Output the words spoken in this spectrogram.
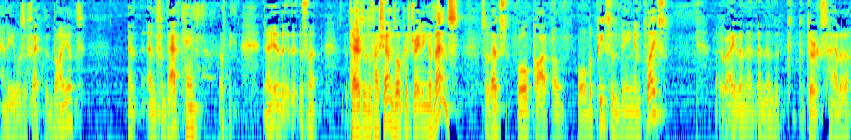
and he was affected by it, and and from that came, like, it's not, the of Hashem's orchestrating events, so that's all part of all the pieces being in place uh, right? And then and then the, the Turks had to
